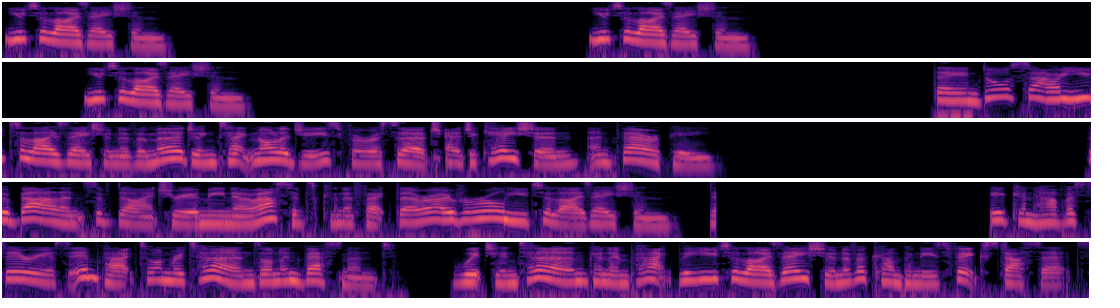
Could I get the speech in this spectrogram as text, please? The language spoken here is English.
utilization utilization utilization They endorse our utilization of emerging technologies for research, education, and therapy. The balance of dietary amino acids can affect their overall utilization. It can have a serious impact on returns on investment, which in turn can impact the utilization of a company's fixed assets.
